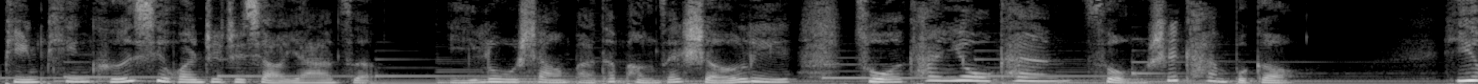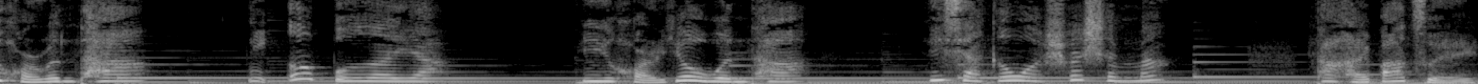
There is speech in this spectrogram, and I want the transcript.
平平可喜欢这只小鸭子，一路上把它捧在手里，左看右看，总是看不够。一会儿问它：“你饿不饿呀？”一会儿又问它：“你想跟我说什么？”他还把嘴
